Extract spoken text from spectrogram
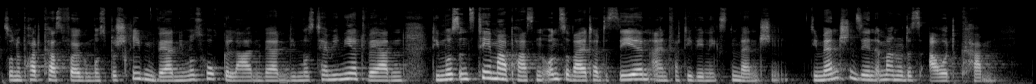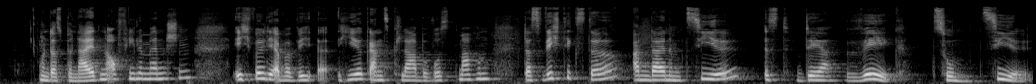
So eine Podcast-Folge muss beschrieben werden, die muss hochgeladen werden, die muss terminiert werden, die muss ins Thema passen und so weiter. Das sehen einfach die wenigsten Menschen. Die Menschen sehen immer nur das Outcome. Und das beneiden auch viele Menschen. Ich will dir aber hier ganz klar bewusst machen, das Wichtigste an deinem Ziel ist der Weg zum Ziel.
